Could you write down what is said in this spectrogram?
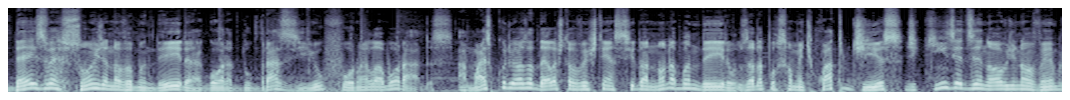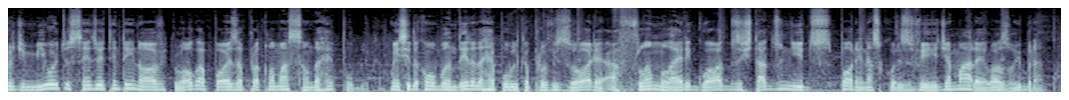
Dez versões da nova bandeira, agora do Brasil, foram elaboradas. A mais curiosa delas talvez tenha sido a nona bandeira, usada por somente quatro dias, de 15 a 19 de novembro de 1889, logo após a proclamação da República. Conhecida como Bandeira da República Provisória, a flâmula era igual à dos Estados Unidos, porém nas cores verde, amarelo, azul e branco.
